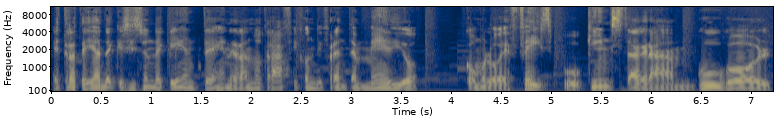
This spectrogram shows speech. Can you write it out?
estrategias de adquisición de clientes, generando tráfico en diferentes medios, como lo de Facebook, Instagram, Google,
